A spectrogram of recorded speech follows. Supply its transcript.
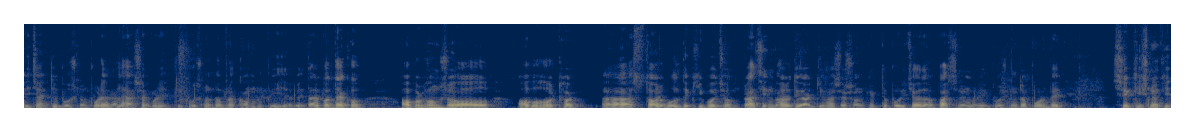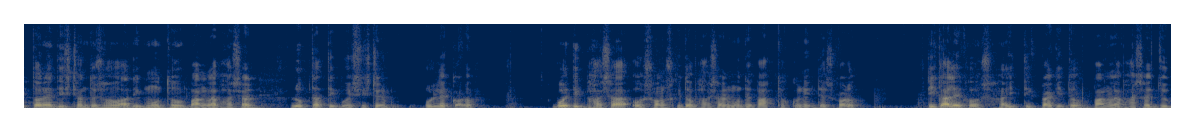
এই চারটি প্রশ্ন পড়ে গেলে আশা করি একটি প্রশ্ন তোমরা কমন পেয়ে যাবে। তারপর দেখো অপভ্রংশ ও অবহঠ আহ, স্তর বলতে কী বোঝো? প্রাচীন ভারতীয় আর্য ভাষার সংক্ষিপ্ত পরিচয় দাও পাঁচ নম্বরে এই প্রশ্নটা পড়বে। শ্রীকৃষ্ণ কীর্তনের দৃষ্টান্ত সহ আদিম মধ্য বাংলা ভাষার রূপতাত্ত্বিক বৈশিষ্ট্যের উল্লেখ করো। বৈদিক ভাষা ও সংস্কৃত ভাষার মধ্যে পার্থক্য নির্দেশ করো। টিকা লেখো, সাহিত্যিক প্রাকৃত, বাংলা ভাষার যুগ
